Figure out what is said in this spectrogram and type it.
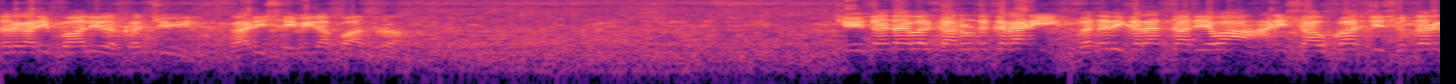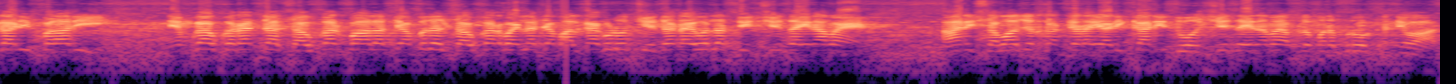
तर गाडी पाहिली रखनची. गाडी सेमीला पात्र. चेतन ड्रायव्हर कारुंडकरांनी बनरीकरांचा देवा आणि सावकारची सुंदर गाडी पळाली. नेमगावकरांचा सावकार पळाला त्याबद्दल सावकार बैलाच्या मालकाकडून चेतन ड्रायव्हरला तीनशेचा इनाम आहे. आणि समाजन करताना या ठिकाणी दोनशेचा इनाम आहे. आपलं मनपूर्वक धन्यवाद.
